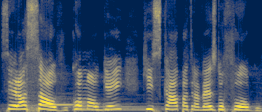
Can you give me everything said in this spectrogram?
será salvo como alguém que escapa através do fogo.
